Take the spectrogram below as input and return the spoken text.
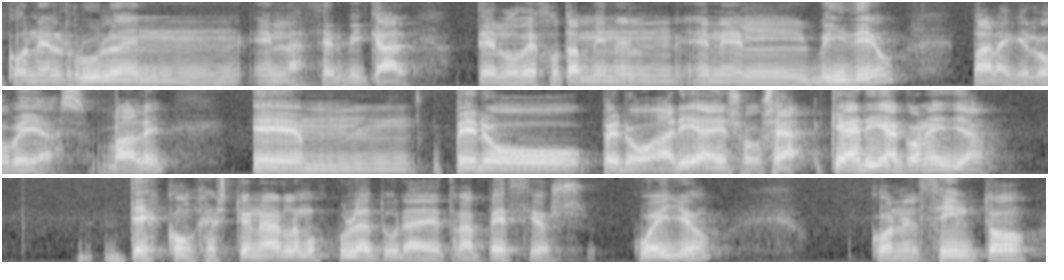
con el rulo en, en, la cervical. Te lo dejo también en, en el vídeo para que lo veas, ¿vale? Eh, pero, pero haría eso. O sea, ¿qué haría con ella? Descongestionar la musculatura de trapecios, cuello, con el cinto,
